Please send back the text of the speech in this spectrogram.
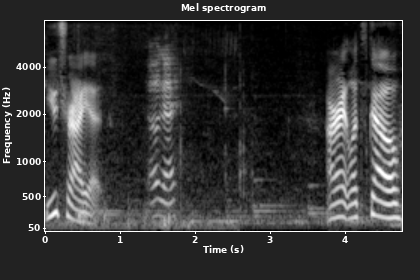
You try it. Okay. All right, let's go.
